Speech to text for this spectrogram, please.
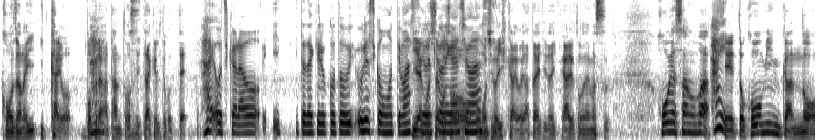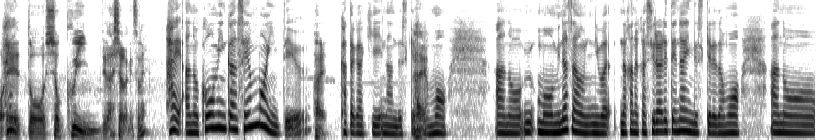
講座の一回を僕らが担当させていただけるということで、はい、お力をいただけることを嬉しく思ってます。よろしくお願いします。面白い機会を与えていただきありがとうございます。法屋さんは、はい、えっ、ー、と公民館の、はい、えっ、ー、と職員でいらっしゃるわけですよね。はい、あの公民館専門員っていう肩書きなんですけれども。はいあのもう皆さんにはなかなか知られてないんですけれどもあの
